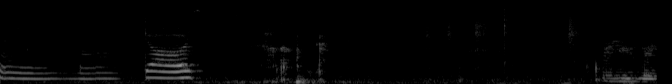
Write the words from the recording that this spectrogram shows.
Are you making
